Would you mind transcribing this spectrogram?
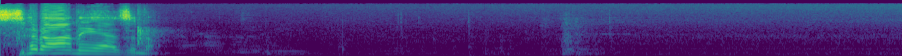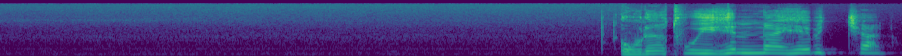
ስራ ነው የያዝነው። እውነቱ ይህና ይሄ ብቻ ነው።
